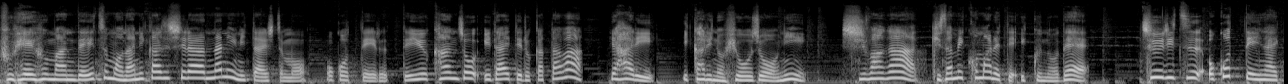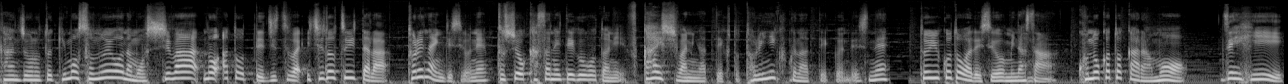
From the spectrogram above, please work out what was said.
不平不満でいつも何かしら何に対しても怒っているっていう感情を抱いている方はやはり怒りの表情にシワが刻み込まれていくので中立起こっていない感情の時もそのようなもうシワの跡って実は一度ついたら取れないんですよね。年を重ねていくごとに深いシワになっていくと取りにくくなっていくんですね。ということはですよ皆さんこのことからもぜひ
